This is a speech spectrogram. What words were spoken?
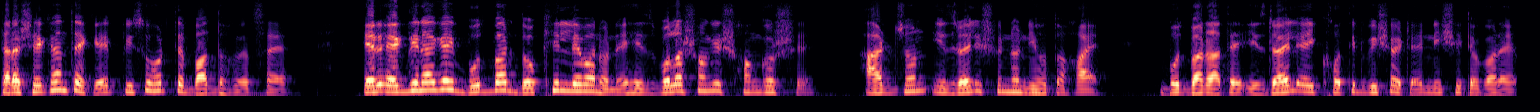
তারা সেখান থেকে পিছু হটতে বাধ্য হয়েছে। এর একদিন আগেই বুধবার দক্ষিণ লেবাননে হিজবুল্লার সঙ্গে সংঘর্ষে আটজন ইসরায়েলি সৈন্য নিহত হয়। বুধবার রাতে ইসরায়েল এই ক্ষতির বিষয়টি নিশ্চিত করে।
